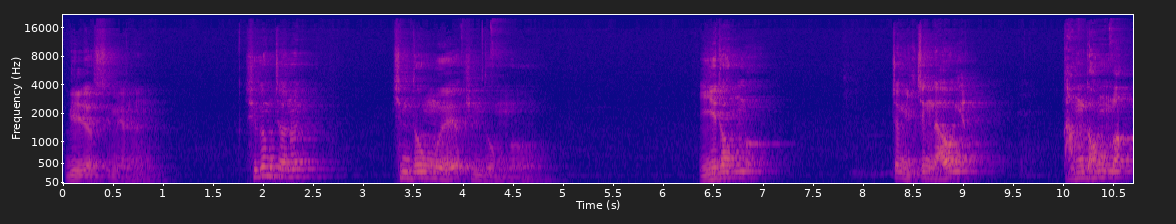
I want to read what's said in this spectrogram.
밀렸으면은 지금 저는 김동무예요, 김동무. 이동무. 좀 일찍 나오게. 강동무.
